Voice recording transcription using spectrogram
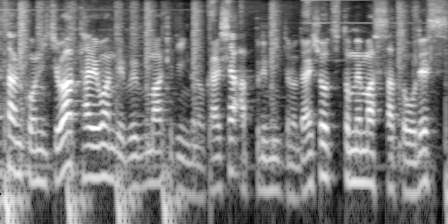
さんこんにちは。台湾で Web マーケティングの会社アップルミントの代表を務めます佐藤です。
